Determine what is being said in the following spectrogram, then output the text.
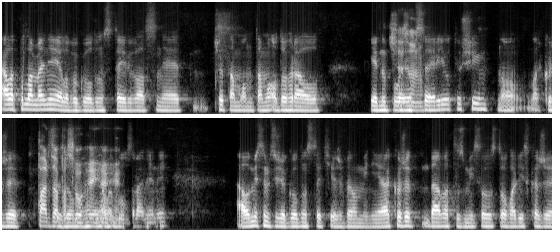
Ale podľa mňa nie, lebo Golden State vlastne, čo tam on tam odohral jednu playoff sériu, tuším. No, akože Pár zápasov, hej, hej, bol zranený. Ale myslím si, že Golden State tiež veľmi nie. Akože dáva to zmysel z toho hľadiska, že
